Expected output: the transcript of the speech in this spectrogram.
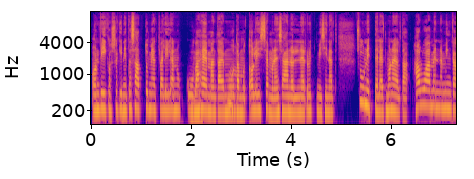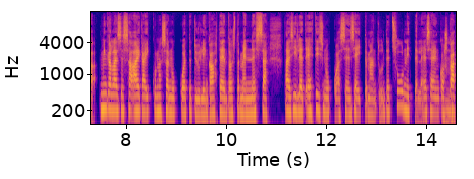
on viikossakin niitä sattumia, että välillä nukkuu Mm. mm. vähemmän tai muuta, Mm. mutta olisi semmoinen säännöllinen rytmi siinä, että suunnittelee, että monelta haluaa mennä, minkä, minkälaisessa aikaikkunassa nukkuu, että tyyliin 12 mennessä, tai sille, että ehtisi nukkua sen seitsemän tuntia, että suunnittelee sen, koska mm.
